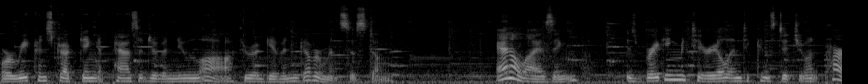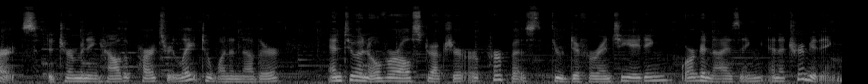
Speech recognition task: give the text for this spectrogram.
or reconstructing a passage of a new law through a given government system. Analyzing is breaking material into constituent parts, determining how the parts relate to one another and to an overall structure or purpose through differentiating, organizing, and attributing.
